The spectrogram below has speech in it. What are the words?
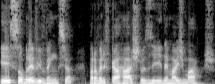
E sobrevivência para verificar rastros e demais marcos.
